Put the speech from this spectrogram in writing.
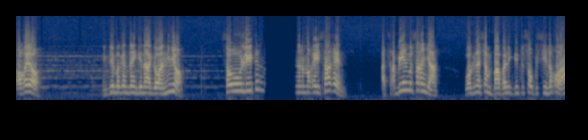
Okay, oh. Hindi maganda yung ginagawa ninyo. Sa ulitin, na naman kayo sa akin. At sabihin mo sa kanya, huwag na siyang babalik dito sa opisina ko, ha?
